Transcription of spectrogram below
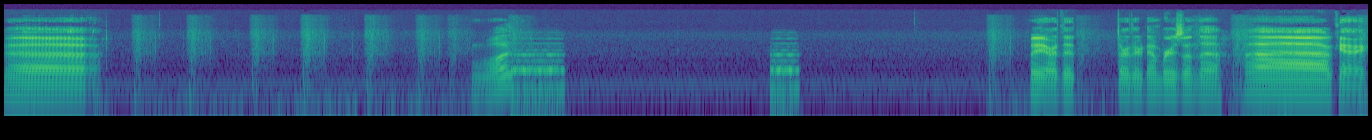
Uh. What? Wait, are the are there numbers on the? Ah, okay.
